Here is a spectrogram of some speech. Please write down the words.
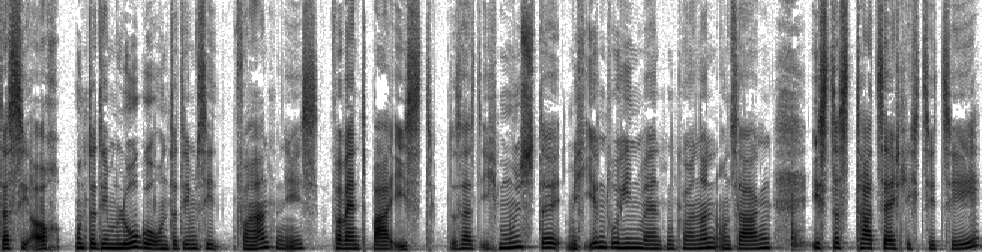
dass sie auch unter dem Logo, unter dem sie vorhanden ist, verwendbar ist. Das heißt, ich müsste mich irgendwo hinwenden können und sagen, ist das tatsächlich CC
